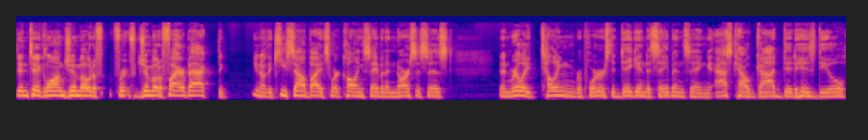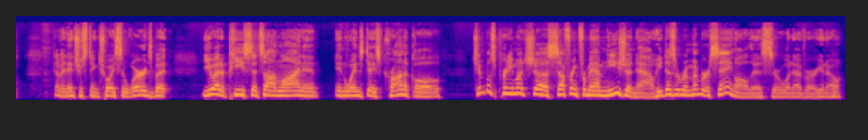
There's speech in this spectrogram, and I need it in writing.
Didn't take long Jimbo to for, for Jimbo to fire back. The you know the key sound bites were calling Saban a narcissist, then really telling reporters to dig into Saban, saying ask how God did his deal. Kind of an interesting choice of words, but you had a piece that's online in, in Wednesday's Chronicle. Jimbo's pretty much uh, suffering from amnesia now. He doesn't remember saying all this or whatever, you know,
